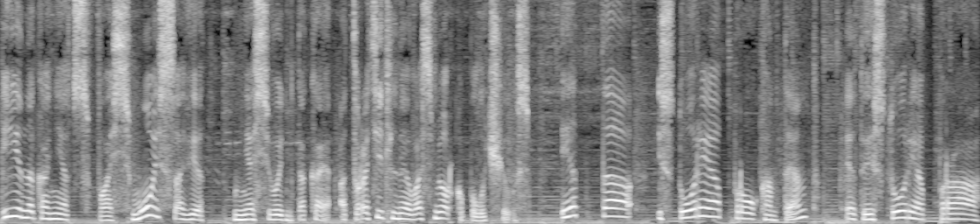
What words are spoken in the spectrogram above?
И, наконец, восьмой совет. У меня сегодня такая отвратительная восьмерка получилась. Это история про контент, это история про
